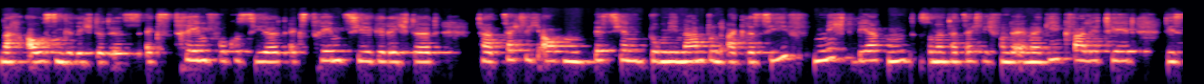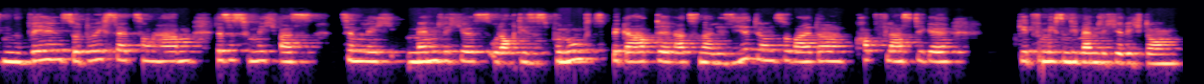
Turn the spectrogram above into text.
nach außen gerichtet ist, extrem fokussiert, extrem zielgerichtet, tatsächlich auch ein bisschen dominant und aggressiv, nicht wertend, sondern tatsächlich von der Energiequalität, diesen Willen zur Durchsetzung haben. Das ist für mich was, ziemlich männliches oder auch dieses vernunftsbegabte, rationalisierte und so weiter, kopflastige, geht für mich so in die männliche Richtung.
